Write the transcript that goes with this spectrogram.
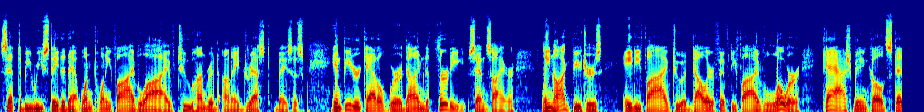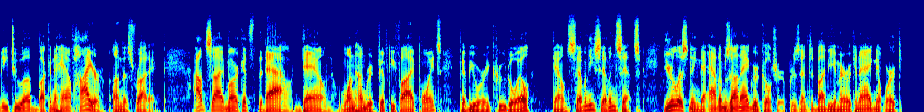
set to be restated at 125 live, 200 on a dressed basis. In feeder cattle, we're a dime to 30 cents higher. Lean hog futures 85 to a dollar 55 lower. Cash being called steady to a buck and a half higher on this Friday. Outside markets, the Dow down 155 points. February crude oil down 77 cents. You're listening to Adams on Agriculture, presented by the American Ag Network.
